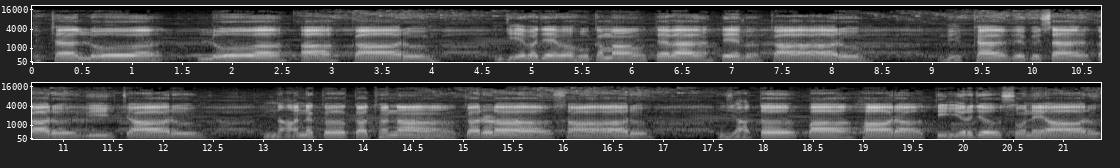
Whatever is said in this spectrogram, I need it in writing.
ਤਿਥੈ ਲੋ ਲੋ ਆਕਾਰ। ਜੇਵ ਜੇਵ ਹੁਕਮ ਤਵ ਤੇਵ ਕਾਰ। ਵੇਖੈ ਵਿਗਸੈ ਕਰ ਵਿਚਾਰ। ਨਾਨਕ ਕਥਨਾ ਕਰੜਾ ਸਾਰ। ਯਤ ਪਾਹਾਰਾ ਧੀਰਜ ਸੁਨਿਆਰ।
